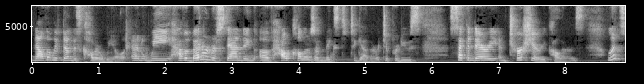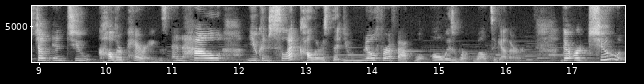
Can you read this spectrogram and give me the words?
now that we've done this color wheel and we have a better understanding of how colors are mixed together to produce secondary and tertiary colors, let's jump into color pairings and how you can select colors that you know for a fact will always work well together. There are two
